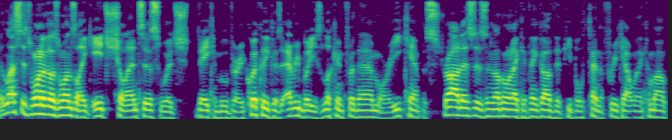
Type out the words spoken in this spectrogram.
Unless it's one of those ones like H. chilensis, which they can move very quickly because everybody's looking for them, or Ecampus striatus is another one I can think of that people tend to freak out when they come out.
